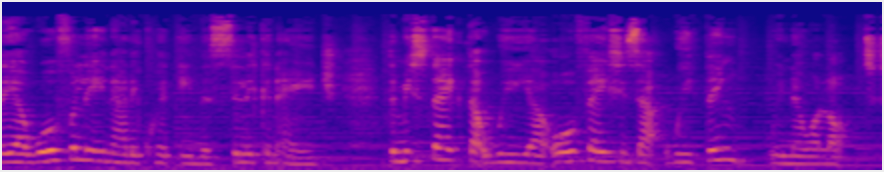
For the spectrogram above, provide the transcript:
They are woefully inadequate in the silicon age. The mistake that we are all face is that we think we know a lot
